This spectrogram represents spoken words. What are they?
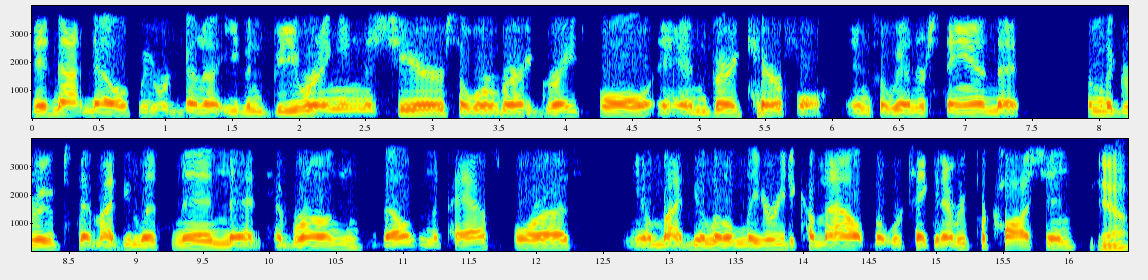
did not know if we were going to even be ringing this year, so we're very grateful and very careful. And so we understand that some of the groups that might be listening that have rung bells in the past for us, you know, might be a little leery to come out, but we're taking every precaution. Yeah.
